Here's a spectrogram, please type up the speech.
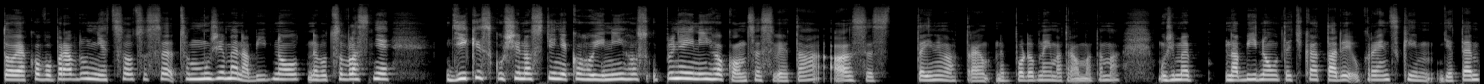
to jako opravdu něco, co, se, co můžeme nabídnout, nebo co vlastně díky zkušenosti někoho jiného z úplně jiného konce světa a se stejnýma traum, podobnýma traumatama můžeme nabídnout teďka tady ukrajinským dětem,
